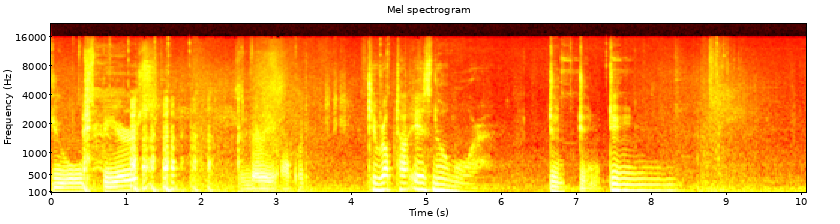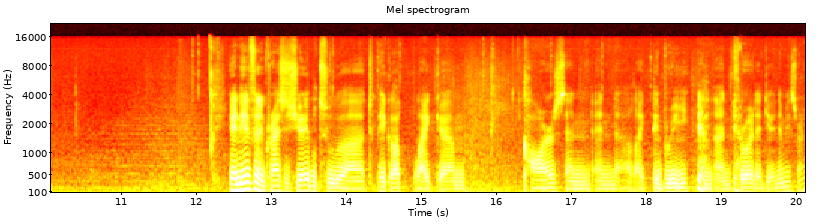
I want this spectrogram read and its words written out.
dual spears. it's very awkward. Chiropta is no more. Dun, dun, dun. In Infinite Crisis, you're able to uh, to pick up like um, cars and and uh, like debris Yeah, and, and yeah. throw it at your enemies, right?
